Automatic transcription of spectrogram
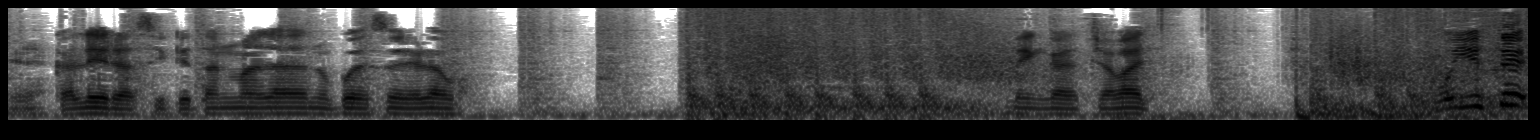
Hay una escalera, así que tan mala no puede ser el agua. Venga, chaval. ¡Uy, este!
